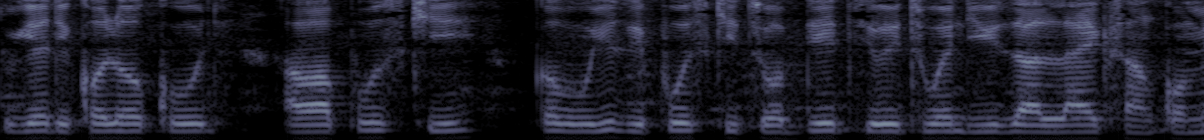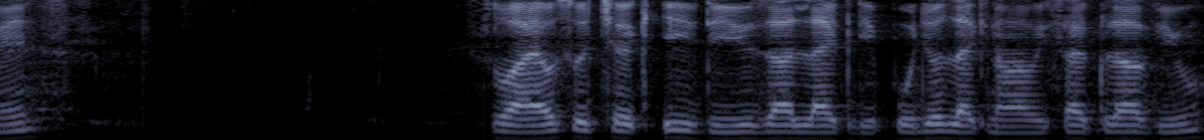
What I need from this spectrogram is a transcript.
to get the color code our post key because we use the post key to update it when the user likes and comments. So I also check if the user like the post just like in our recycler view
